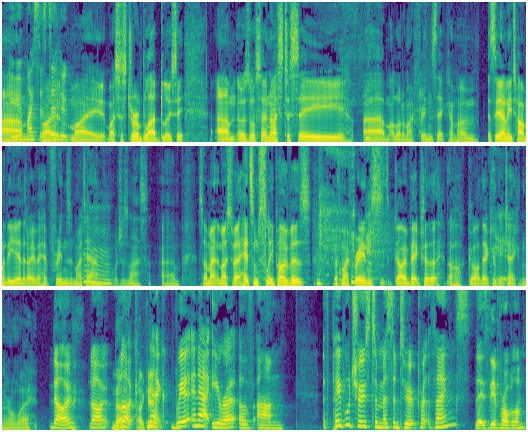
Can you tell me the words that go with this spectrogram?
Um, my sister my, who- my my sister in blood, Lucy. Um, it was also nice to see um, a lot of my friends that come home. It's the only time of the year that I ever have friends in my town, Mm. which is nice. Um, so I make the most of it. Had some sleepovers with my friends, going back to the. Oh god, that could be taken the wrong way. no no, No, look okay. nick we're in our era of um if people choose to misinterpret things that's their problem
